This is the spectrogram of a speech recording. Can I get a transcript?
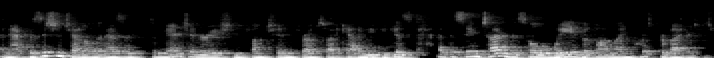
an acquisition channel and as a demand generation function for HubSpot Academy because at the same time, this whole wave of online course providers was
